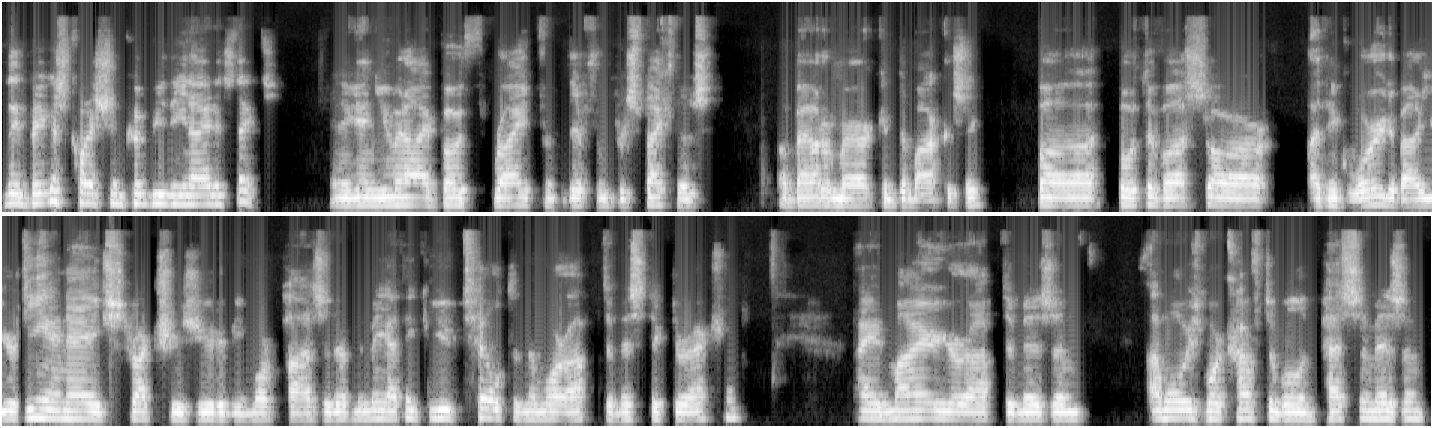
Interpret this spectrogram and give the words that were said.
the biggest question could be the United States. And again, you and I both write from different perspectives about American democracy, but both of us are, I think, worried about it. Your DNA structures you to be more positive than me. I think you tilt in the more optimistic direction. I admire your optimism. I'm always more comfortable in pessimism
